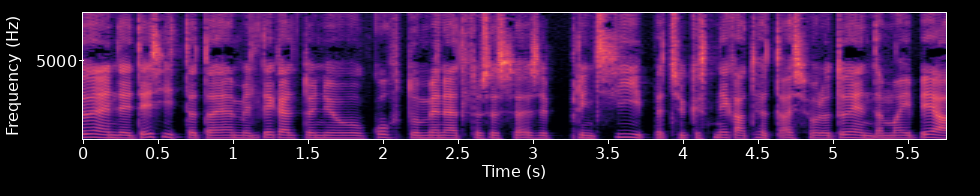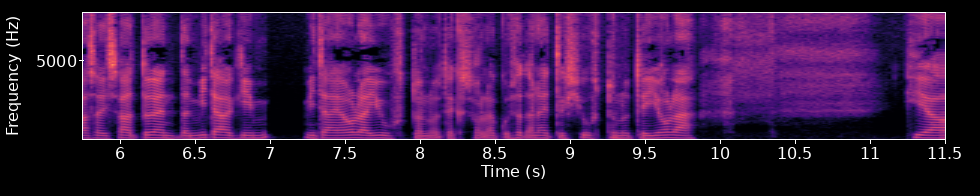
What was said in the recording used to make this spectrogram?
tõendeid esitada ja meil tegelikult on ju kohtumenetluses see, printsiip, et sihukest negatiivset asjaolu tõendama ei pea, sa ei saa tõendada midagi, mida ei ole juhtunud, eks ole, kui seda näiteks juhtunud ei ole ja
